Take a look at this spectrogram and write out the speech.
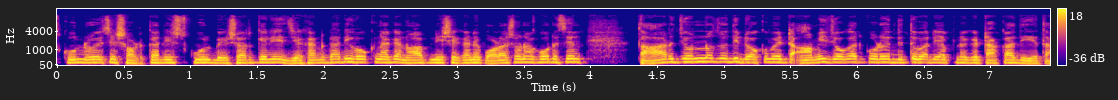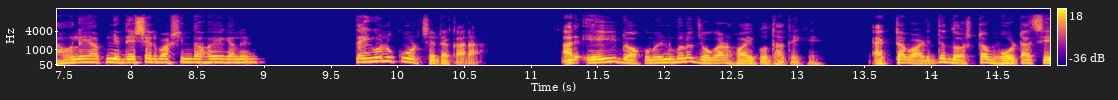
স্কুল রয়েছে, সরকারি স্কুল বেসরকারি, যেখানকারই হোক না কেন, আপনি সেখানে পড়াশোনা করেছেন। তার জন্য যদি ডকুমেন্ট আমি জোগাড় করে দিতে পারি আপনাকে টাকা দিয়ে, তাহলেই আপনি দেশের বাসিন্দা হয়ে গেলেন। তো এগুলো করছে কারা? আর এই ডকুমেন্টগুলো জোগাড় হয় কোথা থেকে? একটা বাড়িতে দশটা ভোট আছে,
